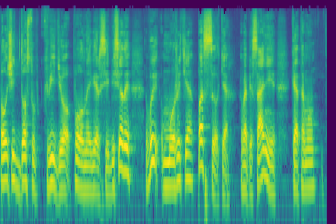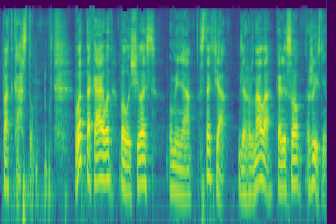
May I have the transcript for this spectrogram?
Получить доступ к видео полной версии беседы вы можете по ссылке в описании к этому подкасту. Вот такая вот получилась у меня статья для журнала «Колесо жизни».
